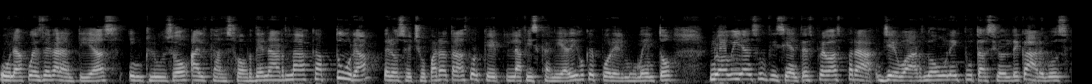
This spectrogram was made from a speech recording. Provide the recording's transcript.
una juez de garantías incluso alcanzó a ordenar la captura, pero se echó para atrás porque la fiscalía dijo que por el momento no habían suficientes pruebas para llevarlo a una imputación de cargos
